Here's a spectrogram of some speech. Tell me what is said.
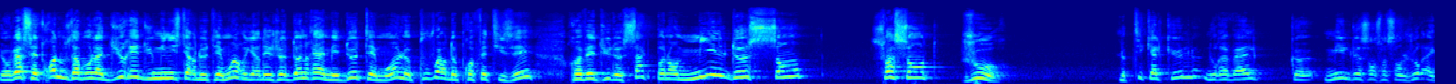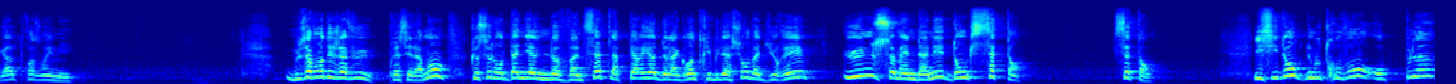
Et au verset 3, nous avons la durée du ministère de témoin. Regardez, je donnerai à mes deux témoins le pouvoir de prophétiser, revêtus de sac, pendant 1260 jours. Le petit calcul nous révèle que 1260 jours égale 3 ans et demi. Nous avons déjà vu précédemment que selon Daniel 9, 27, la période de la grande tribulation va durer une semaine d'année, donc 7 ans. 7 ans. Ici donc, nous nous trouvons au plein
